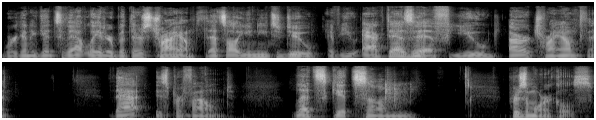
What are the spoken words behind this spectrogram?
We're going to get to that later, but there's triumph. That's all you need to do. If you act as if you are triumphant, that is profound. Let's get some prism oracles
